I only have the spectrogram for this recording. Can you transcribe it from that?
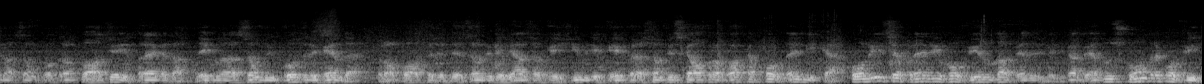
vacinação contra a entrega da declaração do imposto de renda. Proposta de adesão de Goiás ao regime de recuperação fiscal provoca polêmica. Polícia prende envolvidos na venda de medicamentos contra a Covid.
